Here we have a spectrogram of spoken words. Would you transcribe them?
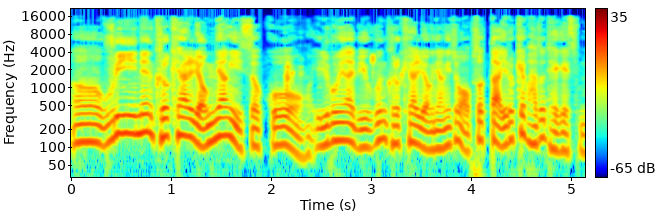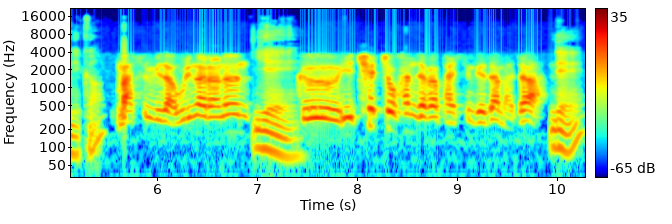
어, 우리는 그렇게 할 역량이 있었고, 일본이나 미국은 그렇게 할 역량이 좀 없었다. 이렇게 봐도 되겠습니까? 맞습니다. 우리나라는 예. 그이 최초 환자가 발생되자마자 네.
